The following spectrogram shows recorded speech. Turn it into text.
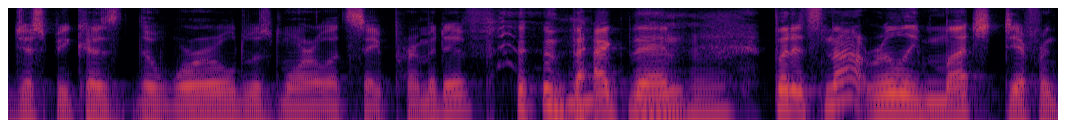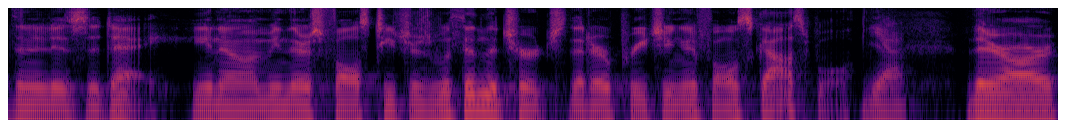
just because the world was more, let's say, primitive back then, but it's not really much different than it is today. You know, I mean, there's false teachers within the church that are preaching a false gospel. Yeah. There are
